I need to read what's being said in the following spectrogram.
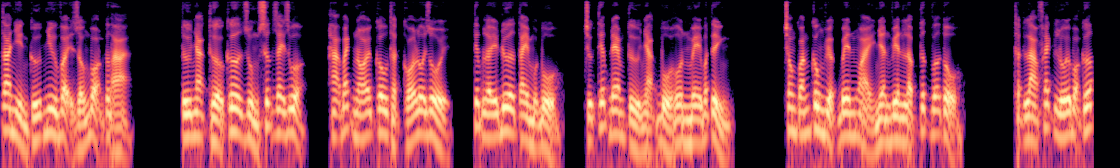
ta nhìn cứ như vậy giống bọn cướp à? Từ nhạc thừa cơ dùng sức dây giụa hạ bách nói câu thật có lỗi rồi, tiếp lấy đưa tay một bổ, trực tiếp đem từ nhạc bổ hôn mê bất tỉnh. Trong quán công việc bên ngoài nhân viên lập tức vỡ tổ. Thật là phách lối bọn cướp,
